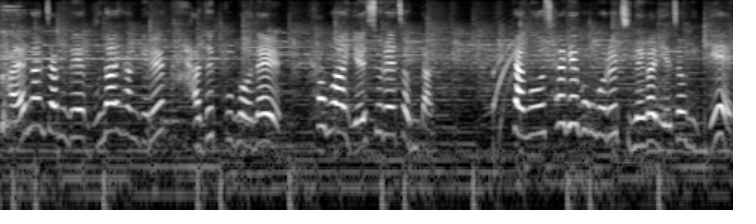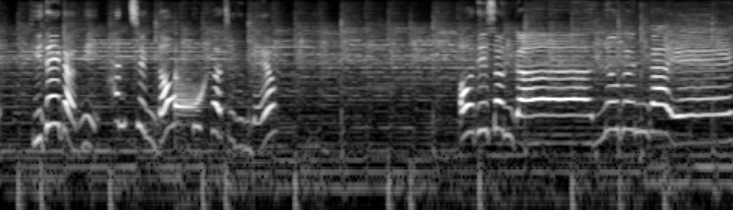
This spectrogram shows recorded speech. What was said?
다양한 장르의 문화 향기를 가득 뿜어낼 평화예술의 전당. 향후 설계 공모를 진행할 예정이기에 기대감이 한층 더 높아지는데요. 어디선가 누군가의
